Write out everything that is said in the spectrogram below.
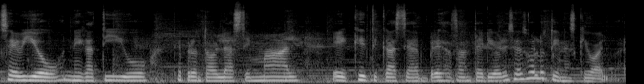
se vio negativo, de pronto hablaste mal, eh, criticaste a empresas anteriores? Eso lo tienes que evaluar.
